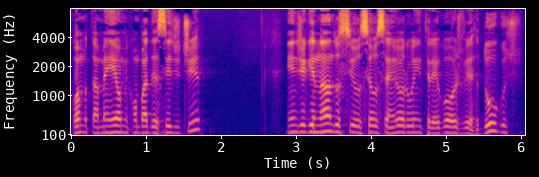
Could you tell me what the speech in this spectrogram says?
como também eu me compadeci de ti? Indignando-se, o seu senhor o entregou aos verdugos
